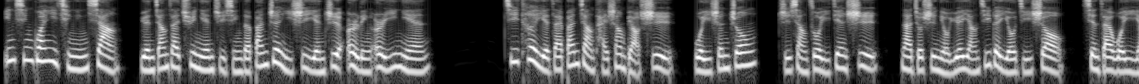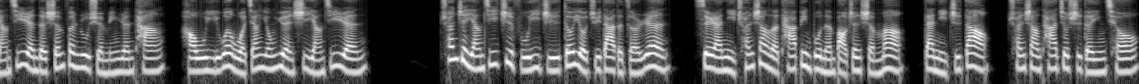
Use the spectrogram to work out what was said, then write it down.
因新冠疫情影响，原将在去年举行的颁证仪式延至二零二一年。基特也在颁奖台上表示：“我一生中只想做一件事，那就是纽约洋基的游击手。现在我以洋基人的身份入选名人堂，毫无疑问，我将永远是洋基人。穿着洋基制服一直都有巨大的责任。虽然你穿上了它，并不能保证什么，但你知道，穿上它就是得赢球。”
